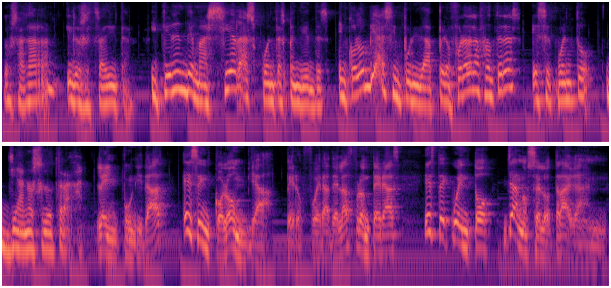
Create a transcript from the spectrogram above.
los agarran y los extraditan. Y tienen demasiadas cuentas pendientes. En Colombia es impunidad, pero fuera de las fronteras ese cuento ya no se lo tragan. La impunidad es en Colombia, pero fuera de las fronteras este cuento ya no se lo tragan.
